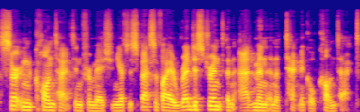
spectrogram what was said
certain contact information. You have to specify a registrant, an admin, and a technical contact.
